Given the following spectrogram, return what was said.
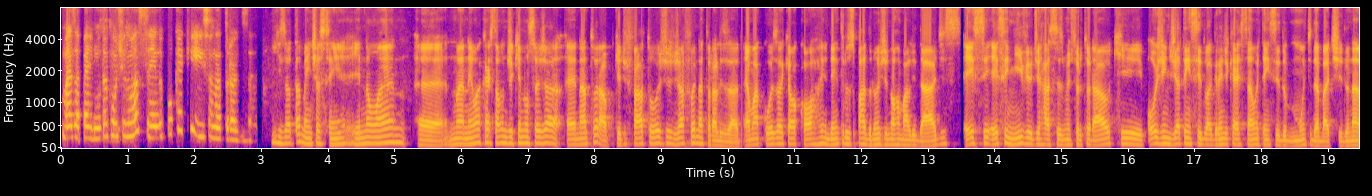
Mas a pergunta continua sendo por que, que isso é naturalizado? Exatamente assim, e não é, é não é nenhuma questão de que não seja é, natural, porque de fato hoje já foi naturalizado. É uma coisa que ocorre dentro dos padrões de normalidades. Esse, esse nível de racismo estrutural que hoje em dia tem sido a grande questão e tem sido muito debatido na,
